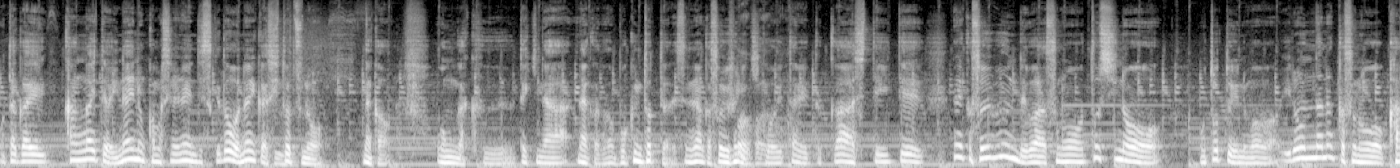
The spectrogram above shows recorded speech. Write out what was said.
お互い考えてはいないのかもしれないんですけど何か一つの、なんか音楽的ななんか僕にとってはですねなんかそういうふうに聞こえたりとかしていて何かそういう部分ではその都市の音というのはいろんななんかその考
